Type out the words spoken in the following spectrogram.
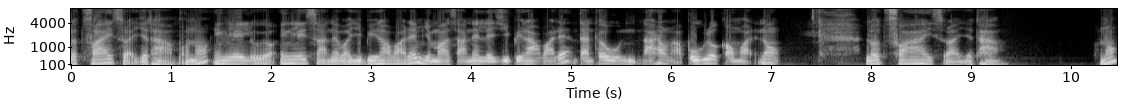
lot 5ဆိုတာယထာပေါ့နော်အင်္ဂလိပ်လိုရောအင်္ဂလိပ်စာနဲ့ပါရေးပေးထားပါတယ်မြန်မာစာနဲ့လည်းရေးပေးထားပါတယ်အတန်ထွက်ကိုနားထောင်တာပို့ပြီးတော့ကောင်းပါတယ်နော် lot 5ဆိုတာယထာပေါ့နော်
